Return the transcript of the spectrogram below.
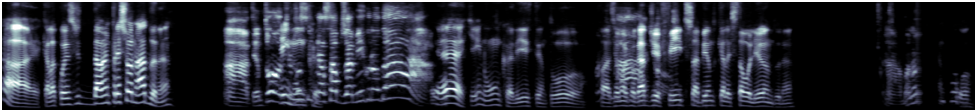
Ah, é aquela coisa de dar uma impressionada, né? Ah, tentou, quem tentou nunca? se engraçar pros amigos, não dá. É, quem nunca ali tentou fazer uma jogada de efeito sabendo que ela está olhando, né? Ah, mas não.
